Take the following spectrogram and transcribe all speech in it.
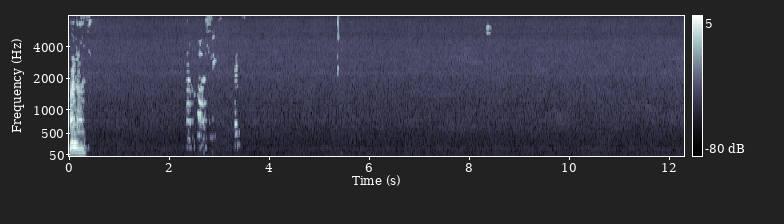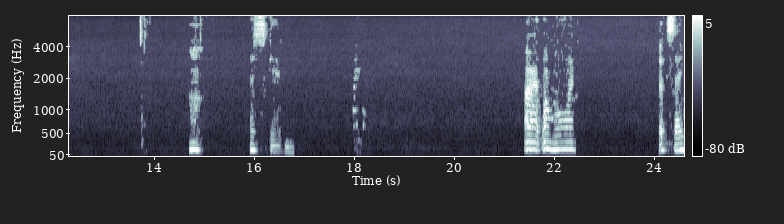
I know. That scared me. Alright, one more. one. That's safe.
